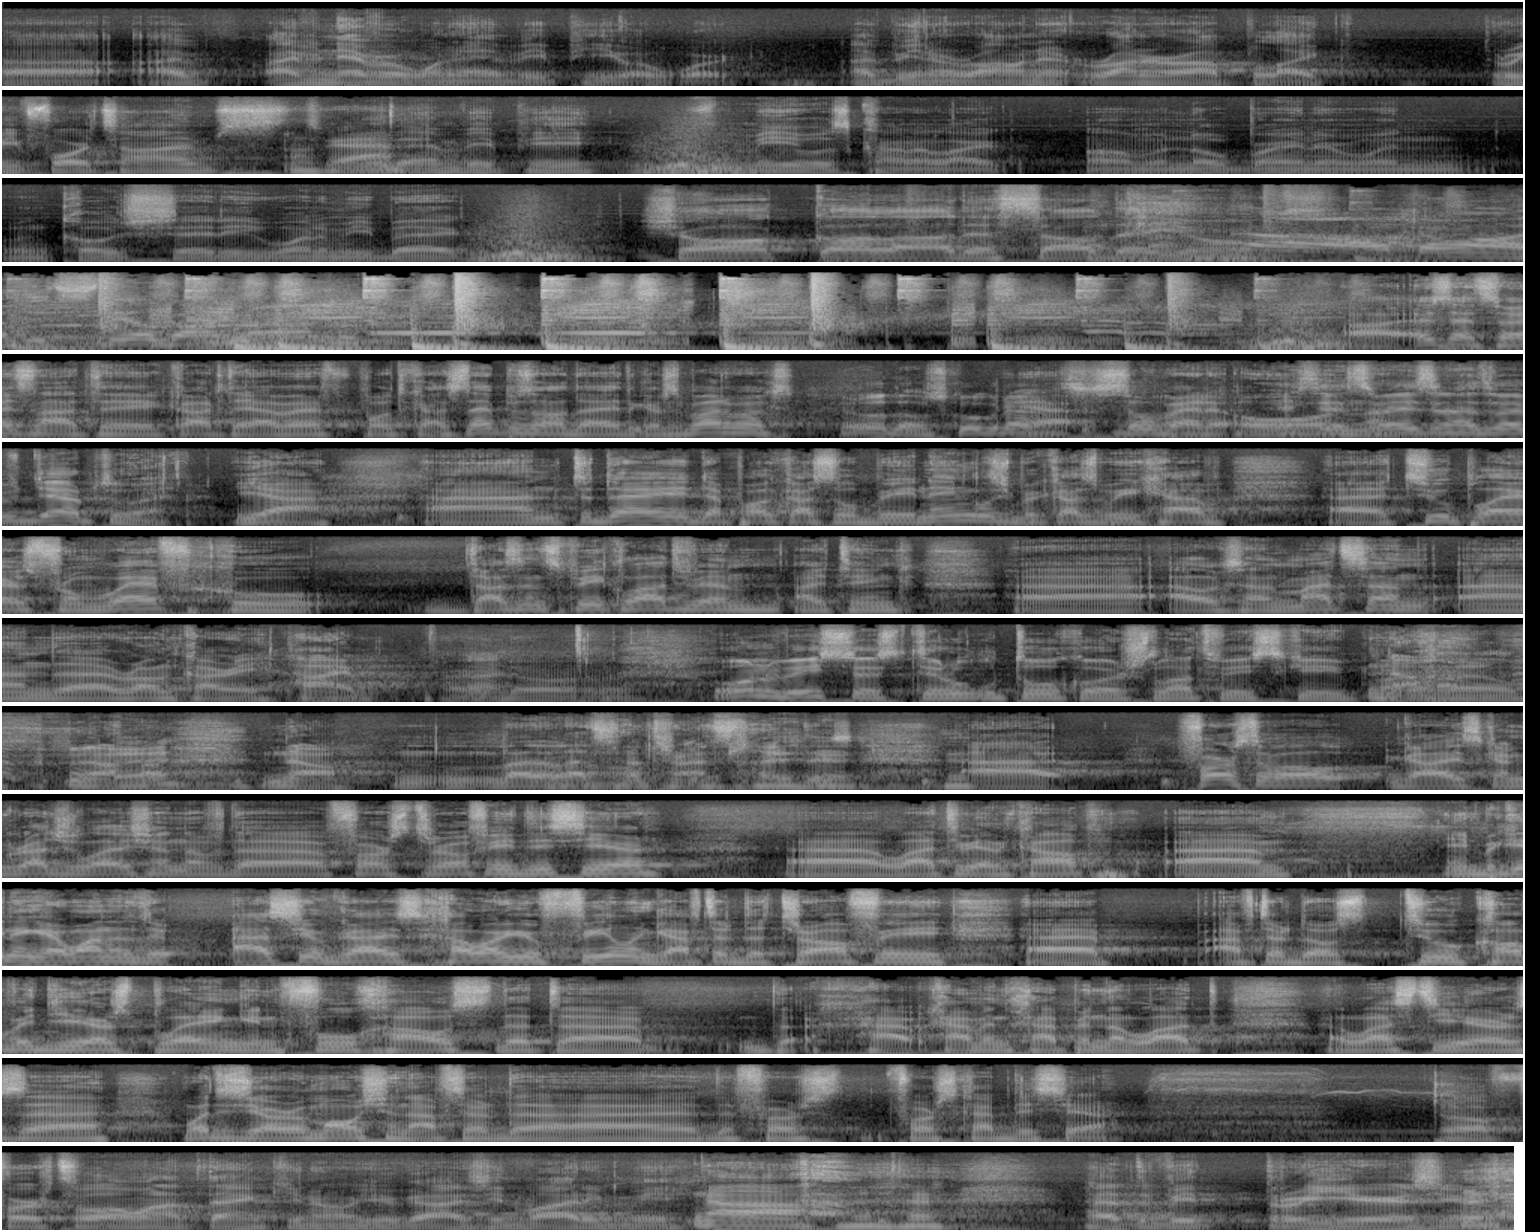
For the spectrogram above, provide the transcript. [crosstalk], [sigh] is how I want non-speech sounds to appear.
uh, I've I've never won an MVP award. I've been a runner runner up like three four times Okay. to the MVP. For me, it was kind of like um, a no-brainer when when Coach said he wanted me back. Chocolade sal de. [laughs] Oh, come on, it's still going on. Esiet sveicināti kārtējā VF podkāstu epizodē, Edgars Barbaks. Rudolfs Jā, Kungrāns. super. Esiet Un, sveicināti vai ģērbtuvē. yeah, and today the podcast will be in English because we have uh, two players from WEF who doesn't speak Latvian, I think, uh, Alexander Madsen and uh, Ron Curry. Hi. How you doing, man? Un visus tulkošu latviešu paralēli. No, [laughs] no, n- let, us not translate this. [laughs] Uh, first of all, guys, congratulations of the first trophy this year, uh, Latvian Cup. Um, in the beginning, I wanted to ask you guys, how are you feeling after the trophy? Uh, after those two COVID years playing in full house that, uh, ha- haven't happened a lot uh, last years, uh, what is your emotion after the, uh, the first, first cup this year? Well, first of all, I want to thank you know you guys inviting me. No, [laughs] Had to be three years, you know. [laughs]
